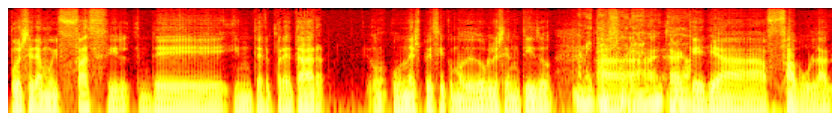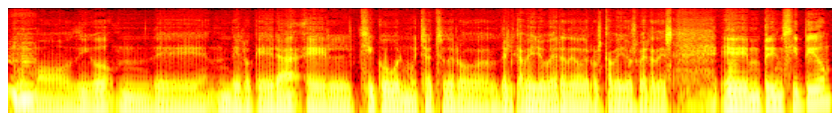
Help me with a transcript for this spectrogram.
pues era muy fácil de interpretar una especie como de doble sentido a, aquella fábula, como digo, de, lo que era el chico o el muchacho del cabello verde o de los cabellos verdes. en principio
